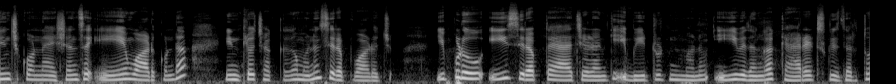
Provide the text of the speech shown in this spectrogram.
నుంచి కొన్న ఎషన్స్ ఏం వాడకుండా ఇంట్లో చక్కగా మనం సిరప్ వాడచ్చు. ఇప్పుడు ఈ సిరప్ తయారు చేయడానికి ఈ బీట్రూట్ని మనం ఈ విధంగా క్యారెట్ స్క్విజర్తో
